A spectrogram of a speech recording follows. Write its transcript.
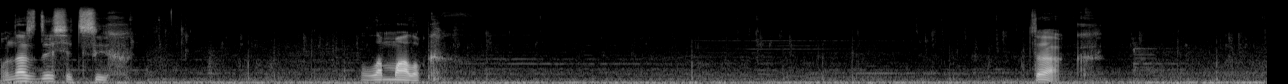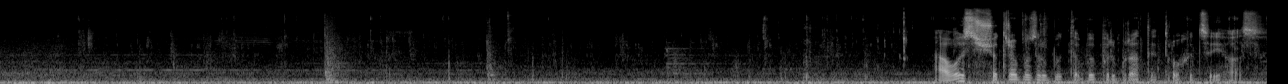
У нас 10 цих ламалок. Так. А ось що треба зробити, аби прибрати трохи цей газ.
